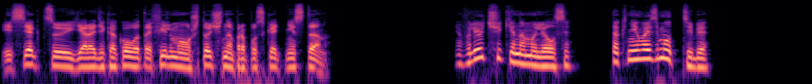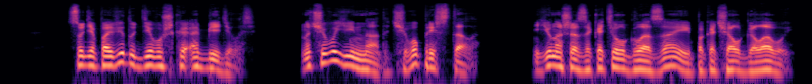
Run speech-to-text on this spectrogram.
и секцию я ради какого-то фильма уж точно пропускать не стану». В летчике намылился. Так не возьмут тебе. Судя по виду, девушка обиделась. Но чего ей надо, чего пристало? Юноша закатил глаза и покачал головой.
